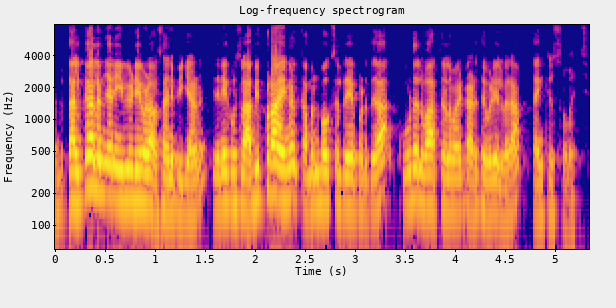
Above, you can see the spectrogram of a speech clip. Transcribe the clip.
അപ്പോൾ തൽക്കാലം ഞാൻ ഈ വീഡിയോ ഇവിടെ അവസാനിപ്പിക്കുകയാണ്. ഇതിനെക്കുറിച്ചുള്ള അഭിപ്രായങ്ങൾ കമന്റ് ബോക്സിൽ രേഖപ്പെടുത്തുക. കൂടുതൽ വാർത്തകളുമായിട്ട് അടുത്ത വീഡിയോയിൽ വരാം. താങ്ക് സോ മച്ച്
